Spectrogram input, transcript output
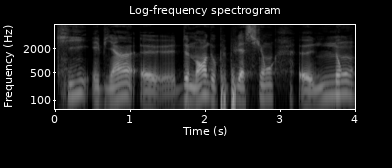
qui eh bien, demande aux populations non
